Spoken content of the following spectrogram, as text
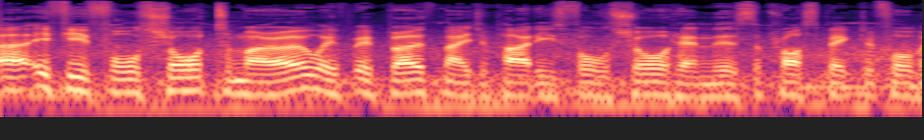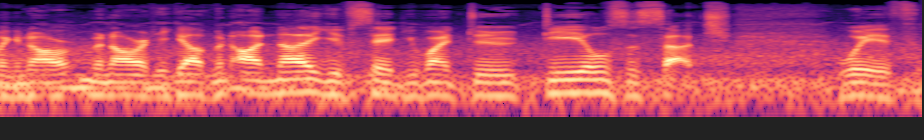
Uh, if you fall short tomorrow, if, if, both major parties fall short and there's the prospect of forming a minority government, I know you've said you won't do deals as such with,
